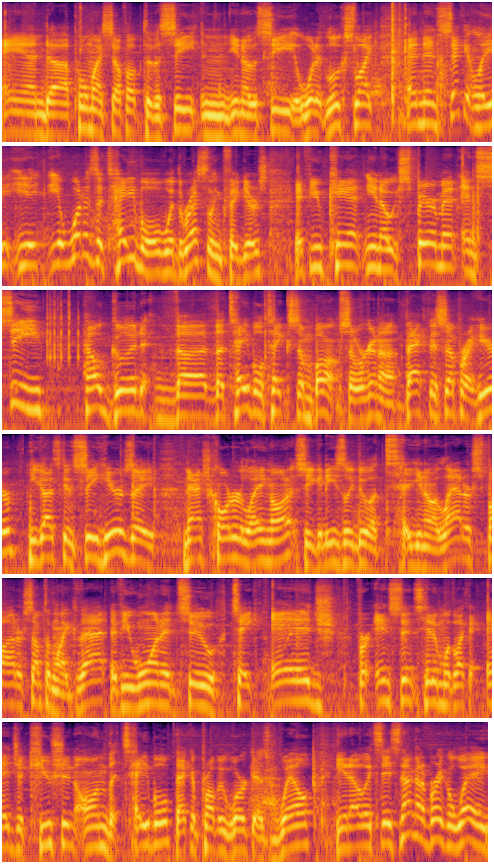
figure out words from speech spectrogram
and uh, pull myself up to the seat and, you know, see what it looks like. And then secondly, you, you, what is a table with wrestling figures if you can't, you know, experiment and see how good the, the table takes some bumps. So we're going to back this up right here. You guys can see here's a Nash Carter laying on it, so you could easily do a, you know, a ladder spot or something like that. If you wanted to take Edge, for instance, hit him with like an execution on the table, that could probably work as well. You know, it's, it's not going to break away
